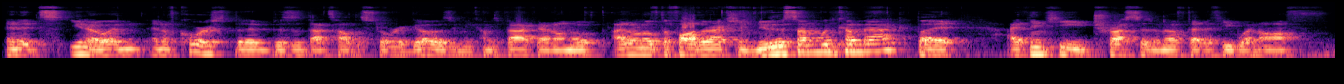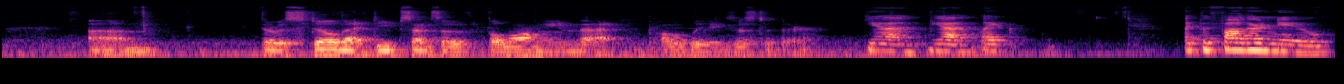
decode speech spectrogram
And it's you know, and and of course the this is that's how the story goes. And he comes back. I don't know if I don't know if the father actually knew the son would come back, but I think he trusted enough that if he went off, um, there was still that deep sense of belonging that probably existed there. Yeah, yeah, like like the father knew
